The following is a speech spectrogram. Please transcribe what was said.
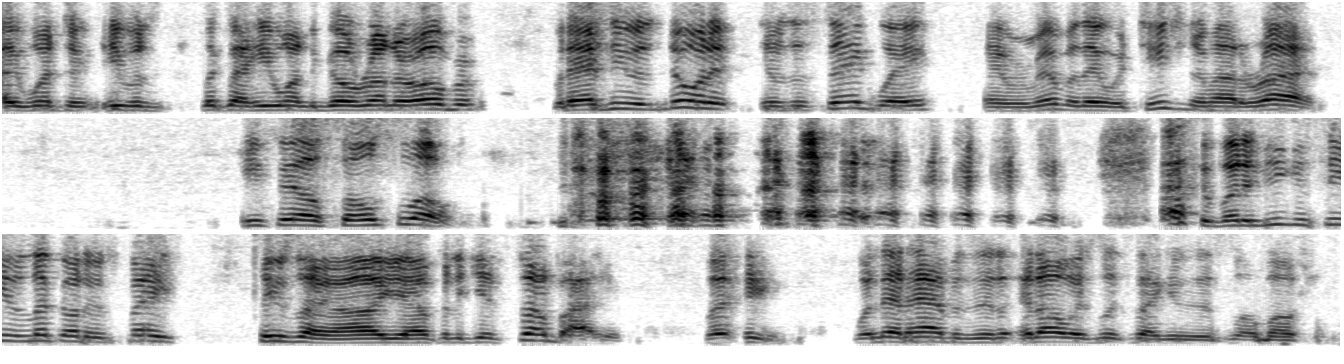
he went to he was looked like he wanted to go run her over, but as he was doing it, it was a Segway, and remember they were teaching him how to ride. He fell so slow. but if you can see the look on his face, he was like, "Oh yeah, I'm gonna get somebody." But when that happens, it, it always looks like it's in slow motion.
